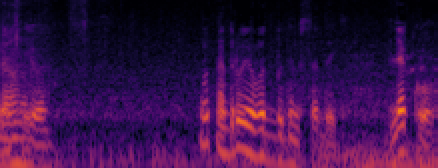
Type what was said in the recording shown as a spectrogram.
Да. Красиво. От на друге от будемо садити. Для кого?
